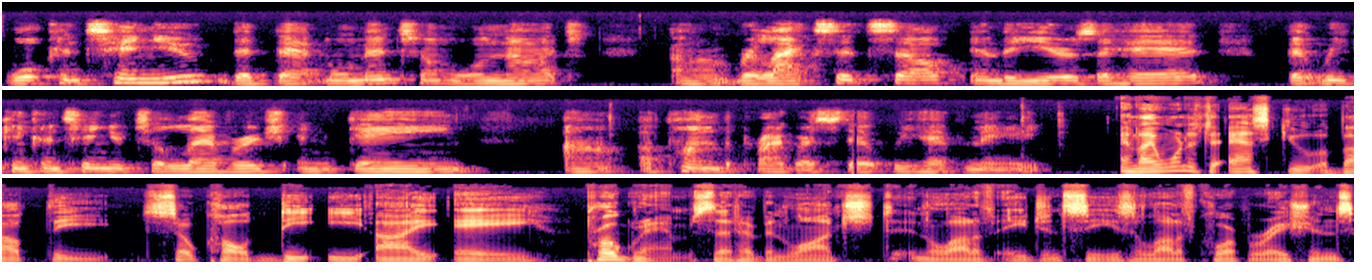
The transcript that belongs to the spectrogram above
will continue, that that momentum will not um, relax itself in the years ahead, that we can continue to leverage and gain uh, upon the progress that we have made. And I wanted to ask you about the so called DEIA programs that have been launched in a lot of agencies, a lot of corporations.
